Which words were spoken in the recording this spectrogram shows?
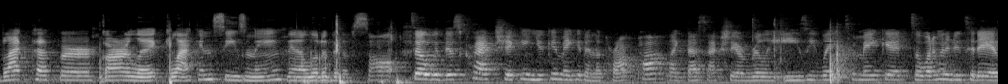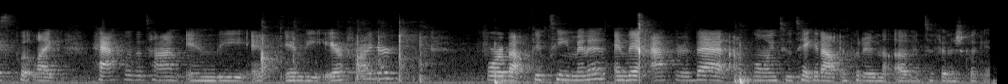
black pepper garlic blackened seasoning then a little bit of salt. So with this cracked chicken you can make it in a crock pot. Like that's actually a really easy way to make it. So what i'm to do today is put like half of the time in the in the air fryer for about 15 minutes. And then after that, I'm going to take it out and put it in the oven to finish cooking.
